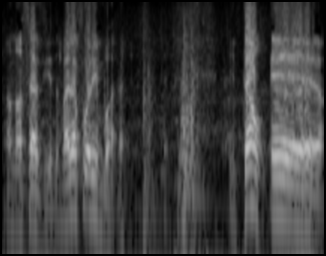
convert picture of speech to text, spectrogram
a nossa vida. Mas já foram embora. Então, é,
